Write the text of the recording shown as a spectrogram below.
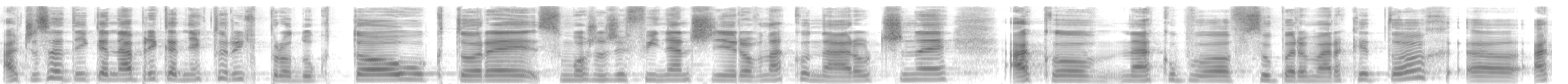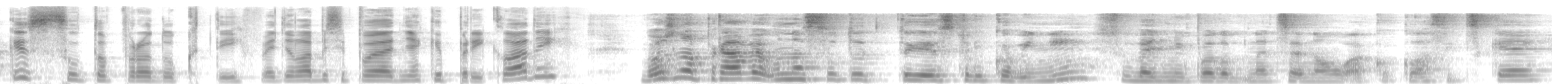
A čo sa týka napríklad niektorých produktov, ktoré sú možno že finančne rovnako náročné ako nákup v supermarketoch, uh, aké sú to produkty? Vedela by si povedať nejaké príklady? Možno práve u nás sú to tie strukoviny, sú veľmi podobné cenou ako klasické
